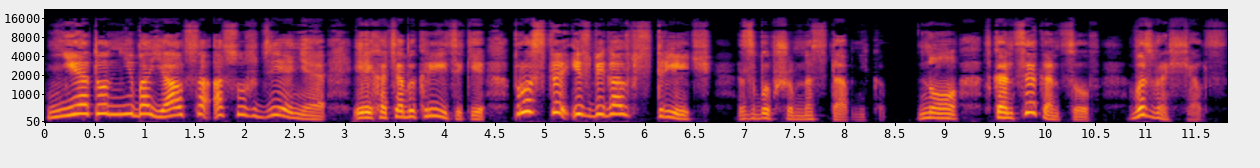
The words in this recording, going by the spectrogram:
Нет, он не боялся осуждения или хотя бы критики, просто избегал встреч с бывшим наставником. Но, в конце концов, возвращался.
